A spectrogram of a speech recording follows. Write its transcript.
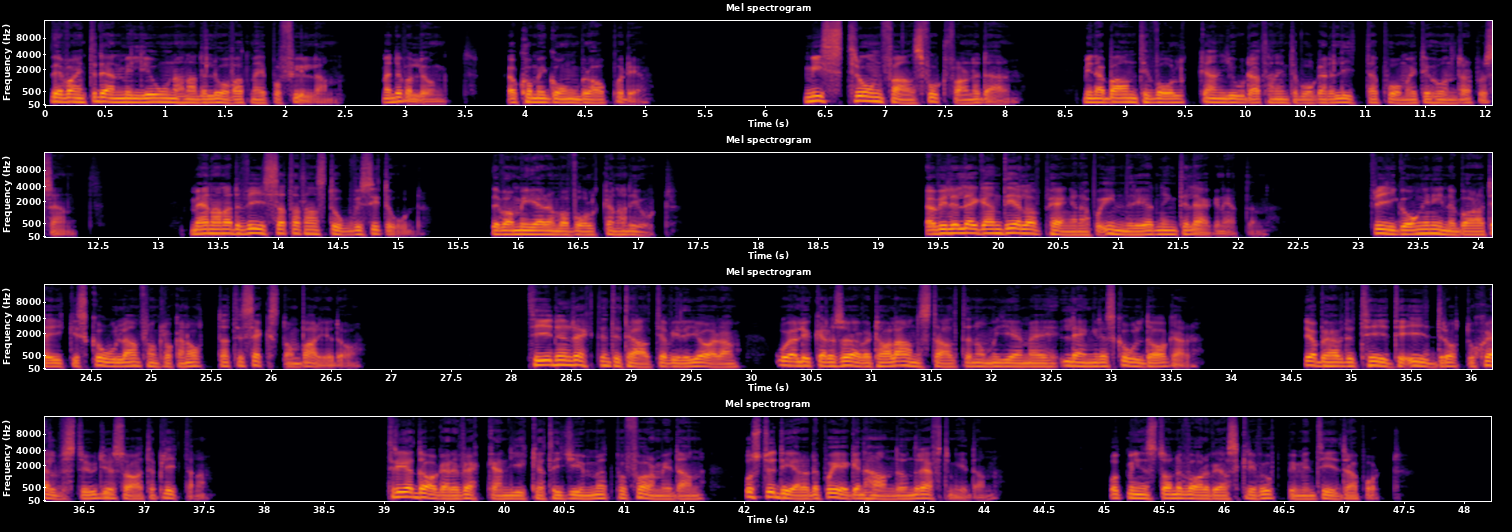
Det var inte den miljon han hade lovat mig på fyllan, men det var lugnt. Jag kom igång bra på det. Misstron fanns fortfarande där. Mina band till Volkan gjorde att han inte vågade lita på mig till 100 procent. Men han hade visat att han stod vid sitt ord. Det var mer än vad Volkan hade gjort. Jag ville lägga en del av pengarna på inredning till lägenheten. Frigången innebar att jag gick i skolan från klockan 8 till 16 varje dag. Tiden räckte inte till allt jag ville göra och jag lyckades övertala anstalten om att ge mig längre skoldagar. Jag behövde tid till idrott och självstudier, sa jag till plitarna. Tre dagar i veckan gick jag till gymmet på förmiddagen och studerade på egen hand under eftermiddagen. Åtminstone var det vad jag skrev upp i min tidrapport.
